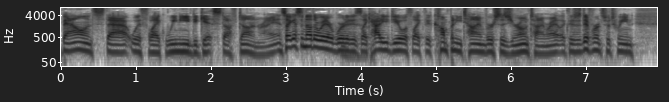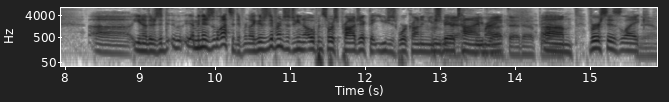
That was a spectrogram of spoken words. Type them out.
balance that with like we need to get stuff done right and so i guess another way to word it is like how do you deal with like the company time versus your own time right like there's a difference between uh, you know, there's a, I mean, there's lots of different, like, there's a difference between an open source project that you just work on in your spare Yeah, time, right? that up, yeah. Um, versus like Yeah.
